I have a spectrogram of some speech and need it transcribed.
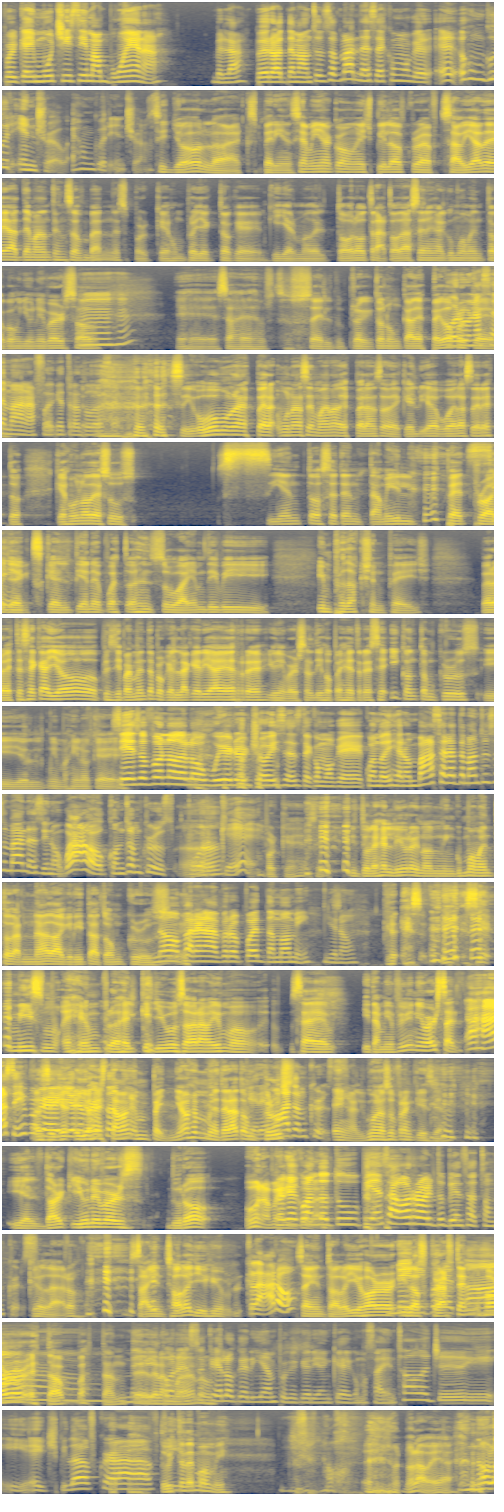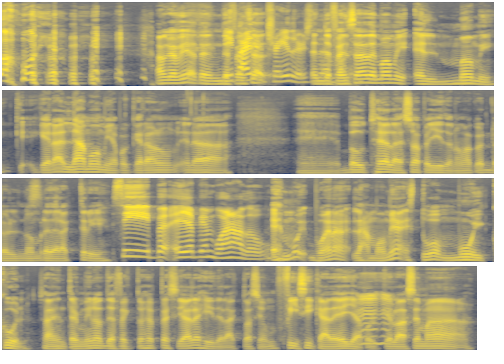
porque hay muchísimas buenas, ¿verdad? Pero At the Mountains of Madness es como que es un good intro, es un good intro. Sí, yo la experiencia mía con H.P. Lovecraft sabía de At the Mountains of Madness porque es un proyecto que Guillermo del Toro trató de hacer en algún momento con Universal. Eh, esa- el proyecto nunca despegó. Por una semana fue que trató de hacer. sí, hubo una, espera- una semana de esperanza de que él iba a poder hacer esto, que es uno de sus 170 mil pet projects que él tiene puestos en su IMDb in production page. Pero este se cayó principalmente porque él la quería R, Universal dijo PG-13 y con Tom Cruise y yo me imagino que... Sí, eso fue uno de los weirder choices de como que cuando dijeron, van a hacer the Mountains of Madness, y no, wow, con Tom Cruise. ¿Por Ah, qué? ¿Por qué? Sí. Y tú lees el libro y no en ningún momento da nada grita Tom Cruise. No, para nada, pero pues The Mummy, you know. Ese, ese mismo ejemplo es el que yo uso ahora mismo. O sea, y también fue Universal. Ajá, sí, porque Así que ellos Universal- estaban empeñados en meter a Tom Cruise, a Tom Cruise. en alguna de sus franquicias. y el Dark Universe duró una película. Porque cuando tú piensas horror, tú piensas Tom Cruise. Claro. Scientology, hu- Claro. Scientology Horror y Maybe Lovecraftian por- Horror ah, está bastante de la por mano. eso que lo querían, porque querían que como Scientology y H.P. Lovecraft. ¿Tuviste y- The Mummy? No, no, no la veas. no lo voy Aunque fíjate, en de defensa, trailers en de defensa de The Mummy, el Mummy, que, que era la momia, porque era, un, era eh, Botella, es su apellido, no me acuerdo el nombre de la actriz. Sí, pero ella es bien buena, though. Es muy buena. La momia estuvo muy cool. O sea, en términos de efectos especiales y de la actuación física de ella, porque lo hace más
